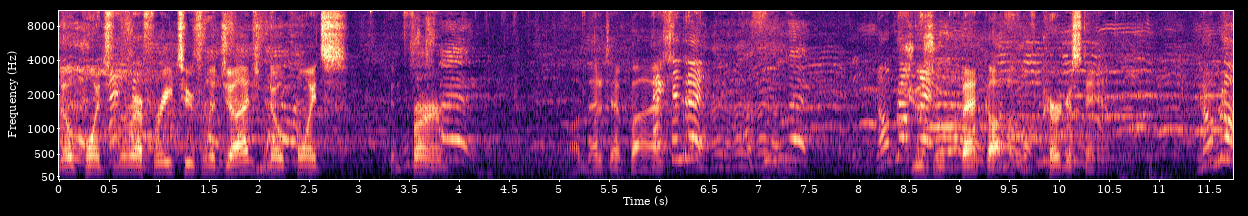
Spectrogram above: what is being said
No points from the referee, two from the judge. No points confirmed on that attempt by Dzhuzupbekov of Kyrgyzstan. No, bro.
